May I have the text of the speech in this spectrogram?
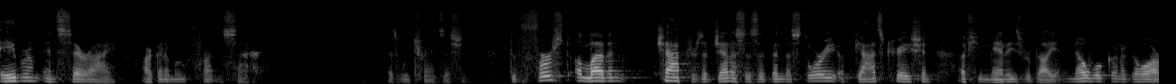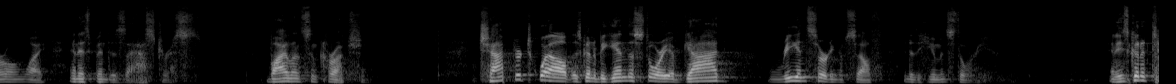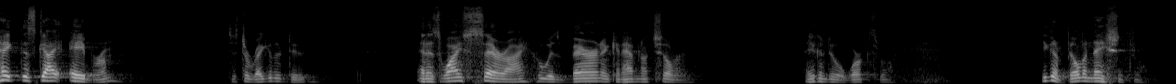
Abram and Sarai are going to move front and center as we transition. The first 11 chapters of Genesis have been the story of God's creation of humanity's rebellion. No, we're going to go our own way, and it's been disastrous. Violence and corruption. Chapter 12 is going to begin the story of God reinserting himself into the human story. And he's going to take this guy, Abram, just a regular dude, and his wife, Sarai, who is barren and can have no children, and he's going to do a work through him. He's going to build a nation through them.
